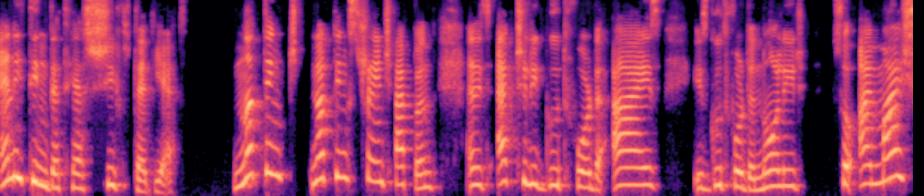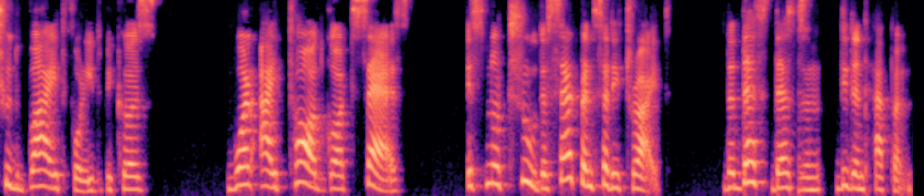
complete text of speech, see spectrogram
anything that has shifted yet. Nothing, nothing strange happened, and it's actually good for the eyes, it's good for the knowledge. So I might should buy it for it because what I thought God says is not true. The serpent said it right. The death doesn't didn't happen.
